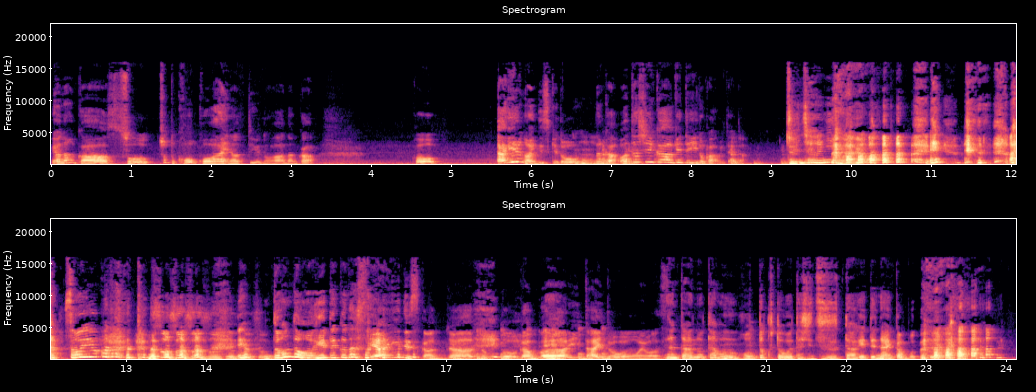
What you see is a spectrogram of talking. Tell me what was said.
いやなんかそうちょっとこ怖いなっていうのはなんかこうあげるのはいいんですけど、うん。なんか私があげていいのかみたいな。全然いいんだよ。え あそういうことだったの？そうそうそうそうそうえそう。どんどん上げてください。いやいいんですか？じゃあちょっと頑張りたいと思います、なんかあの多分ほっとくと私ずっと上げてないかもって、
